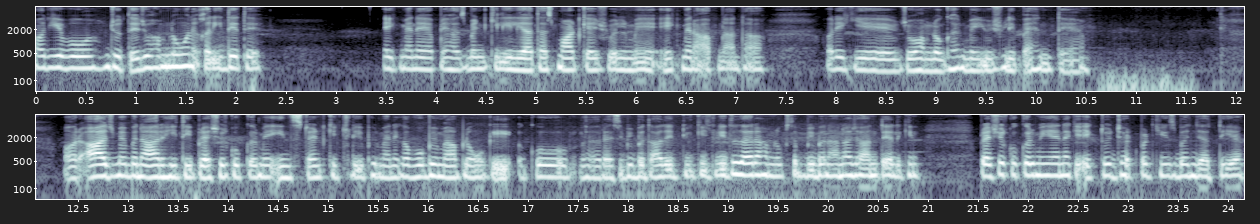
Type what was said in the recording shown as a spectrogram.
और ये वो जूते जो हम लोगों ने ख़रीदे थे, एक मैंने अपने हस्बैंड के लिए लिया था स्मार्ट कैजुअल में, एक मेरा अपना था। और एक ये जो हम लोग घर में यूजली पहनते हैं। और आज मैं बना रही थी प्रेशर कुकर में इंस्टेंट खिचड़ी, फिर मैंने कहा वो भी मैं आप लोगों की, को रेसिपी बता देती हूँ। खिचड़ी तो ज़रा हम लोग सब भी बनाना जानते हैं, लेकिन प्रेशर कुकर में यह है ना कि एक तो झटपट चीज़ बन जाती है,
